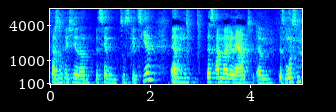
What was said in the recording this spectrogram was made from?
versuche ich hier ein bisschen zu skizzieren. Ähm, das haben wir gelernt. Ähm, das muss ein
